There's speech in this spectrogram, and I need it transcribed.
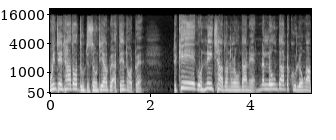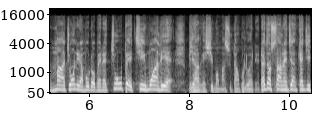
ဝင်တင်ထားသောသူတစုံတယောက်အတွက်အသင်းတော်အတွက် တကယ်ကိုနှိမ့်ချသောနှလုံးသားနဲ့နှလုံးသားတစ်ခုလုံးကမာကြောနေတာမဟုတ်တော့ဘဲနဲ့ကြိုးပဲ့ခြေမွားလျက်ဘုရားသခင်ရှိမှမှာဆူတောင်းဖို့လိုအပ်တယ်။ဒါကြောင့်စာလံကျမ်းအခန်းကြီး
